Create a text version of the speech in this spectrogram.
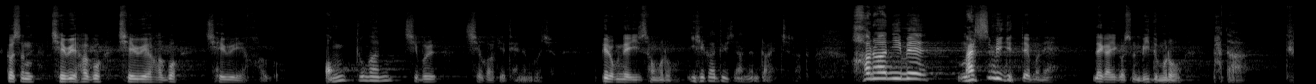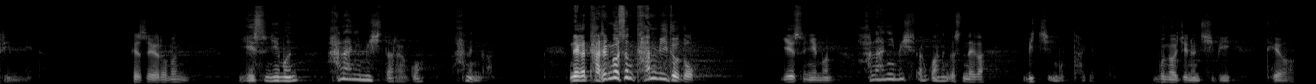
그것은 제외하고 제외하고 제외하고 엉뚱한 집을 지어가게 되는 거죠. 비록 내 이성으로 이해가 되지 않는다 할지라도 하나님의 말씀이기 때문에 내가 이것을 믿음으로 받아들입니다. 그래서 여러분 예수님은 하나님이시다라고 하는 것. 내가 다른 것은 다 믿어도 예수님은 하나님이시라고 하는 것은 내가 믿지 못하겠다. 무너지는 집이 되어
